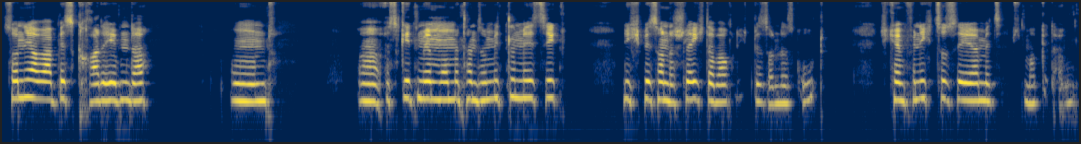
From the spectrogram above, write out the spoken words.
Sonja war bis gerade eben da. Und äh, es geht mir momentan so mittelmäßig. Nicht besonders schlecht, aber auch nicht besonders gut. Ich kämpfe nicht so sehr mit Selbstmordgedanken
